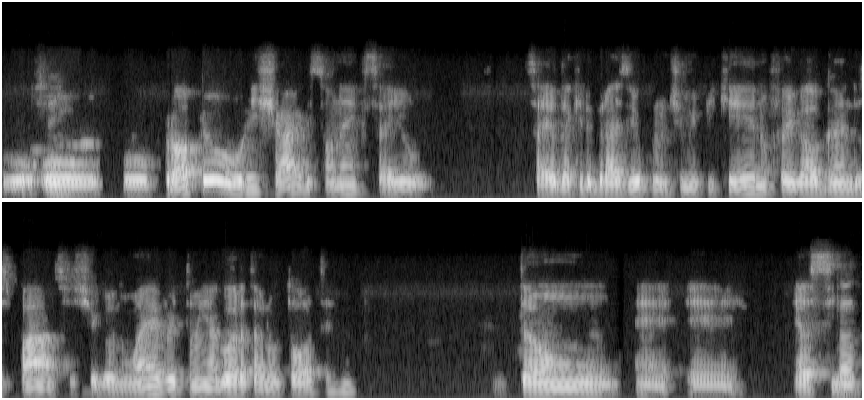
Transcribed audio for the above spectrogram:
O, o, o, próprio Richardson, né, que saiu saiu daqui do Brasil para um time pequeno, foi galgando os passos, chegou no Everton e agora está no Tottenham. Então, é, é, é assim. Tá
